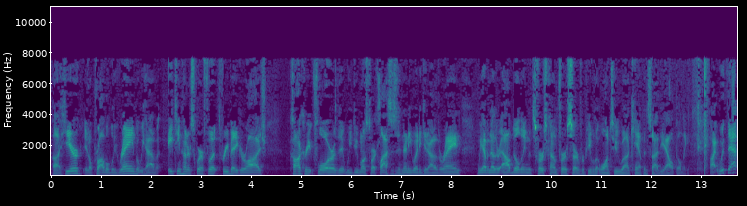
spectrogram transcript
uh, here. It'll probably rain, but we have 1,800 square foot, three bay garage concrete floor that we do most of our classes in anyway to get out of the rain. We have another outbuilding that's first come, first serve for people that want to uh, camp inside the outbuilding. All right, with that,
